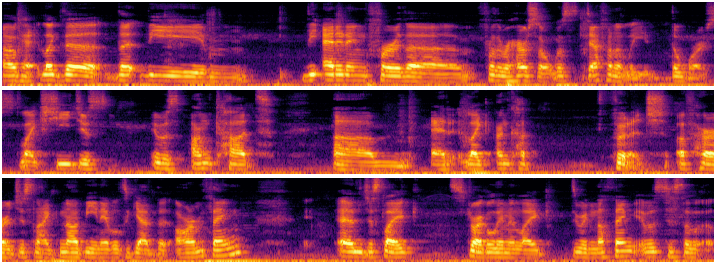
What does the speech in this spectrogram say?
Okay, like the the the um, the editing for the for the rehearsal was definitely the worst. Like she just it was uncut um ed- like uncut footage of her just like not being able to get the arm thing and just like struggling and like doing nothing. It was just a, a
